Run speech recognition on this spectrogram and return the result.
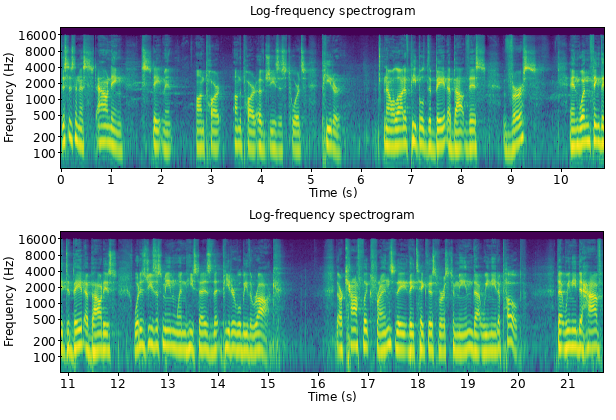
This is an astounding statement on, part, on the part of Jesus towards Peter. Now, a lot of people debate about this verse. And one thing they debate about is what does Jesus mean when he says that Peter will be the rock? Our Catholic friends, they, they take this verse to mean that we need a pope, that we need to have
